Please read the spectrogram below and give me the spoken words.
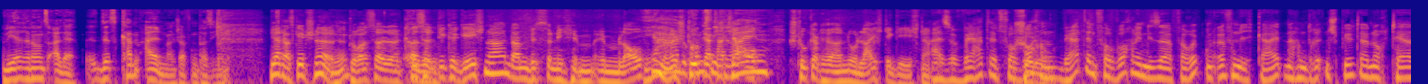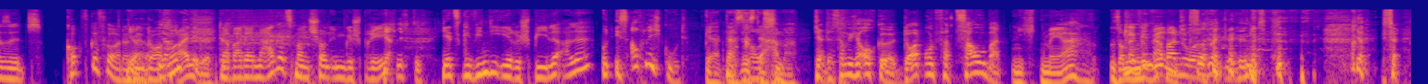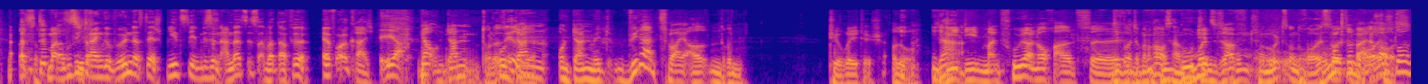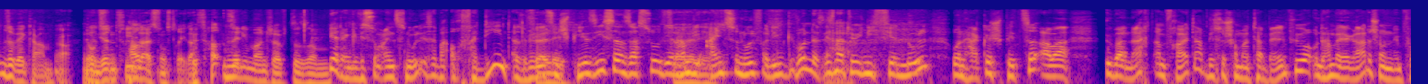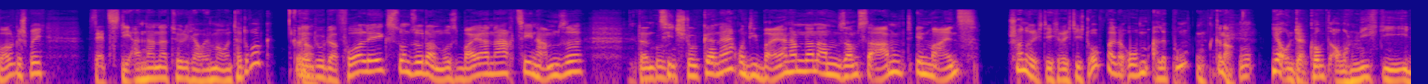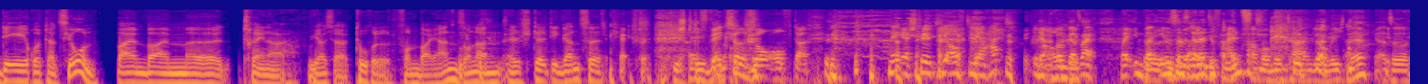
Wir erinnern uns alle. Das kann allen Mannschaften passieren. Ja, das geht schnell. Mhm. Du hast ja, kriegst Also- ja dicke Gegner, dann bist du nicht im, im Laufen. Ja, ne? du kommst nicht hat ja rein. auch, Stuttgart hat ja nur leichte Gegner. Also wer hat denn vor. Wochen, wer hat denn vor Wochen in dieser verrückten Öffentlichkeit nach dem dritten Spieltag noch Terzic Kopf gefordert Ja, in Dortmund? ja, einige. Da war der Nagelsmann schon im Gespräch. Richtig. Jetzt gewinnen die ihre Spiele alle und ist auch nicht gut. Ja, das ist der draußen. Hammer. Ja, das habe ich auch gehört. Dortmund verzaubert nicht mehr, sondern Gewinnt gewinnt. aber nur. Sondern gewinnt. Also, man muss sich daran gewöhnen, dass der Spielstil ein bisschen anders ist, aber dafür erfolgreich. Ja, ja und dann und dann und dann mit wieder zwei Alten drin. Theoretisch. Also Ja. die, die man früher noch als äh, Die wollte man raus haben. Gut Hummels- im Saft. Hummels und Reus Hummels und Reus raus. wollten sie weg haben. Ja, und jetzt halt- Leistungsträger. Jetzt halten sie die Mannschaft zusammen. Ja, dann gewiss du 1-0 ist aber auch verdient. Also wenn du jetzt ein Völlig. Spiel siehst, dann sagst du, die haben die Völlig. 1-0 verdient gewonnen. Das ist natürlich nicht 4-0 und Hacke Spitze, aber über Nacht am Freitag bist du schon mal Tabellenführer und haben wir ja gerade schon im Vorgespräch, setzt die anderen natürlich auch immer unter Druck. Genau. Wenn du da vorlegst und so, dann muss Bayern nachziehen, haben sie. Dann zieht Stuttgart nach und die Bayern haben dann am Samstagabend in Mainz schon richtig, richtig Druck, weil da oben alle punkten. Genau. Ja, und da kommt auch nicht die Idee Rotation beim, beim äh, Trainer, wie heißt er, Tuchel von Bayern, sondern er stellt die ganze, ja, ich, die wechseln so oft an. Nee, er stellt die auf, die er hat. Ja, sagen, bei ihm, bei ihm ist das relativ einfach momentan, glaube ich. Ne? Also,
